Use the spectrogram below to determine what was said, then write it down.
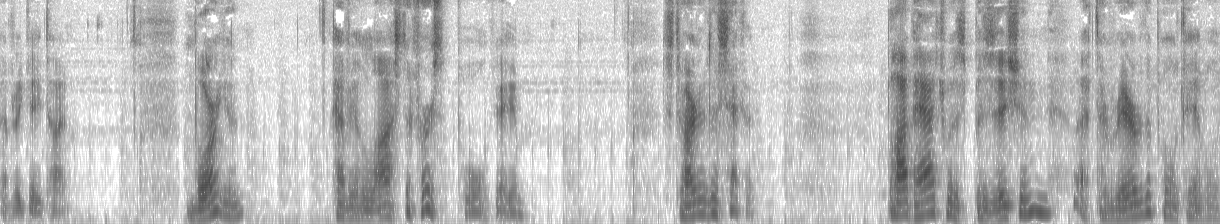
having a gay time. Morgan, having lost the first pool game, started a second. Bob Hatch was positioned at the rear of the pool table,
